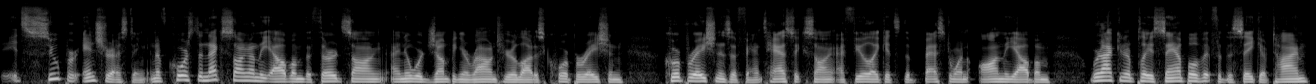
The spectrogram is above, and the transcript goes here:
It's super interesting. And of course, the next song on the album, the third song, I know we're jumping around here a lot, is Corporation. Corporation is a fantastic song. I feel like it's the best one on the album. We're not going to play a sample of it for the sake of time,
